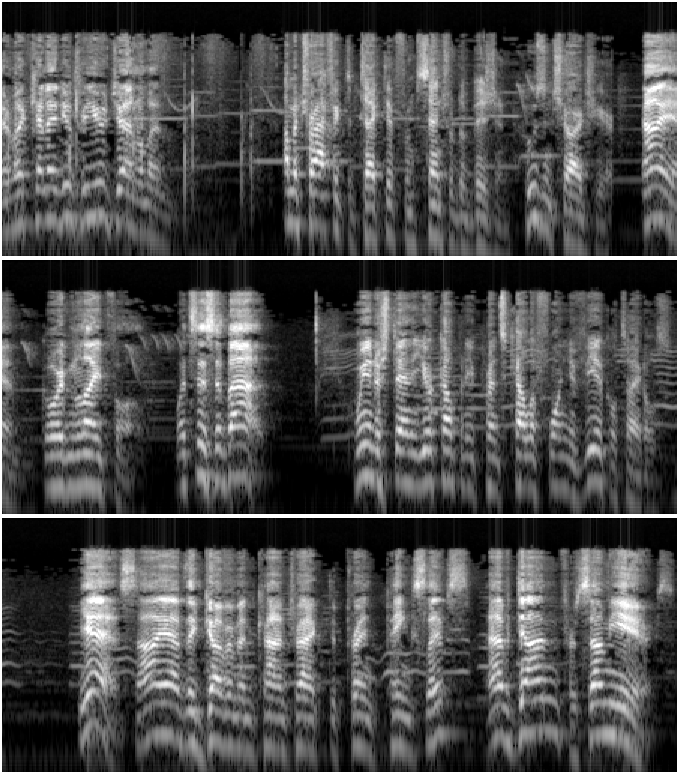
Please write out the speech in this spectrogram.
And what can I do for you, gentlemen? I'm a traffic detective from Central Division. Who's in charge here? I am Gordon Lightfall. What's this about? We understand that your company prints California vehicle titles. Yes, I have the government contract to print pink slips. Have done for some years.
